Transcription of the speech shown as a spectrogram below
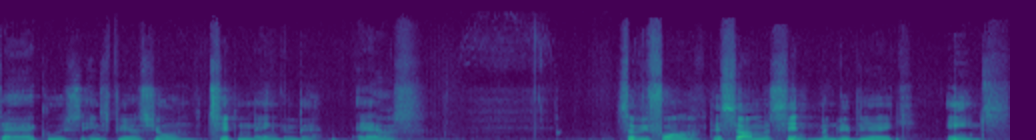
Der er Guds inspiration til den enkelte af os. Så vi får det samme sind, men vi bliver ikke ens.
